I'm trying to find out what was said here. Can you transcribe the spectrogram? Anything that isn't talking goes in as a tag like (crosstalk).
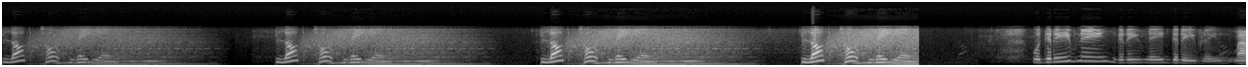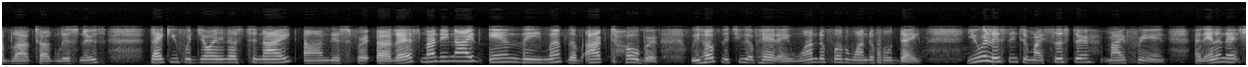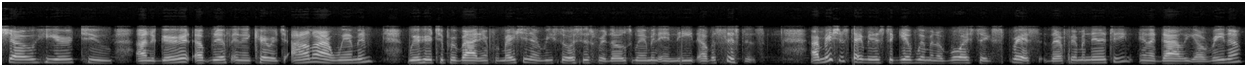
Blog Talk Radio. Blog Talk Radio. Blog Talk Radio. Blog Talk Radio. Well, good evening, good evening, good evening, my Blog Talk listeners. Thank you for joining us tonight on this for, uh, last Monday night in the month of October. We hope that you have had a wonderful, wonderful day. You are listening to My Sister, My Friend, an internet show here to uh, undergird, uplift, and encourage all our women. We're here to provide information and resources for those women in need of assistance. Our mission statement is to give women a voice to express their femininity in a godly arena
